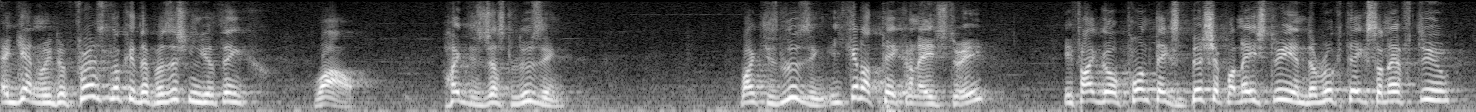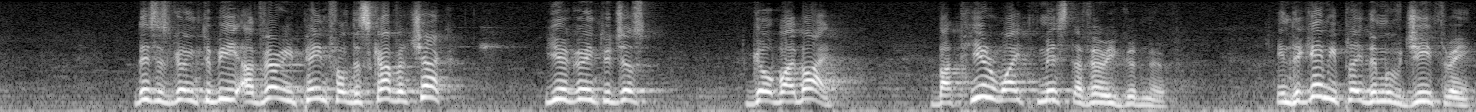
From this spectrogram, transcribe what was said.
again, when you first look at the position, you think, wow, white is just losing. White is losing. He cannot take on h3. If I go pawn takes bishop on h3 and the rook takes on f2, this is going to be a very painful discovered check. You're going to just go bye-bye. But here white missed a very good move. In the game he played the move g3.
